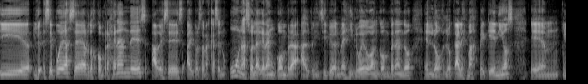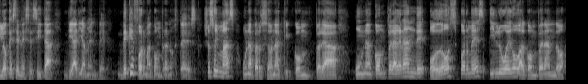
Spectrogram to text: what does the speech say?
Y eh, se puede hacer dos compras grandes, a veces hay personas que hacen una sola gran compra al principio del mes y luego van comprando en los locales más pequeños em, lo que se necesita diariamente. ¿De qué forma compran ustedes? Yo soy más una persona que compra una compra grande o dos por mes y luego va comprando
